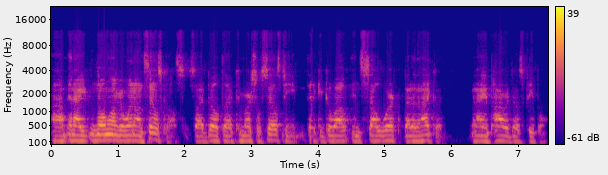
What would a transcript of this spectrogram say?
Um, and I no longer went on sales calls. So I built a commercial sales team. They could go out and sell work better than I could. And I empowered those people.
